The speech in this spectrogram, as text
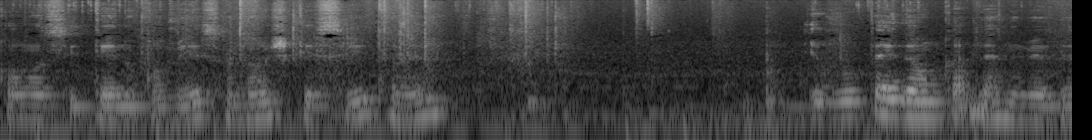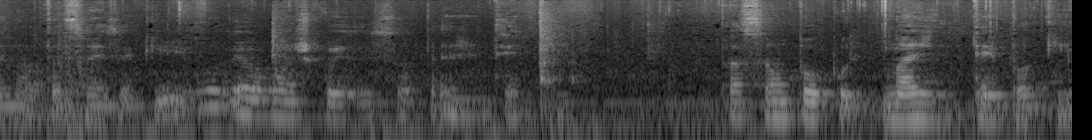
como eu citei no começo, não esqueci, tá vendo? Eu vou pegar um caderno meu de anotações aqui e vou ler algumas coisas só pra gente passar um pouco mais de tempo aqui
